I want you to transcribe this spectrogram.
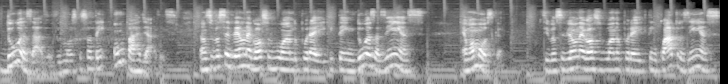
duas asas. A mosca só tem um par de asas. Então, se você vê um negócio voando por aí que tem duas asinhas, é uma mosca. Se você vê um negócio voando por aí que tem quatro asinhas,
